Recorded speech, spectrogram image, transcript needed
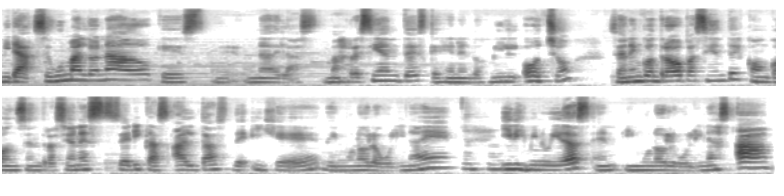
Mira, según Maldonado, que es eh, una de las más recientes, que es en el 2008, se han encontrado pacientes con concentraciones séricas altas de IgE, de inmunoglobulina E, y disminuidas en inmunoglobulinas A,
